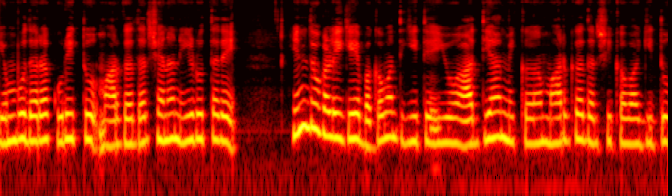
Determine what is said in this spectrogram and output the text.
ಎಂಬುದರ ಕುರಿತು ಮಾರ್ಗದರ್ಶನ ನೀಡುತ್ತದೆ. ಹಿಂದೂಗಳಿಗೆ ಭಗವದ್ಗೀತೆಯು ಆಧ್ಯಾತ್ಮಿಕ ಮಾರ್ಗದರ್ಶಕವಾಗಿದ್ದು,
